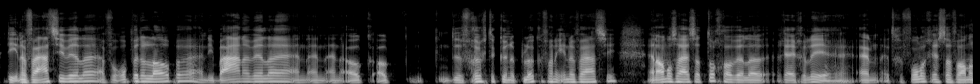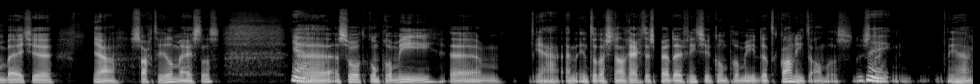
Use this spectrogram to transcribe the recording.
die innovatie willen en voorop willen lopen. En die banen willen. En, en, en ook, ook de vruchten kunnen plukken van die innovatie. En anderzijds dat toch wel willen reguleren. En het gevolg is daarvan een beetje, ja, zachte heelmeesters. Ja. Eh, een soort compromis. Ehm, ja, en internationaal recht is per definitie een compromis. Dat kan niet anders. Dus Nee. dat- ja.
